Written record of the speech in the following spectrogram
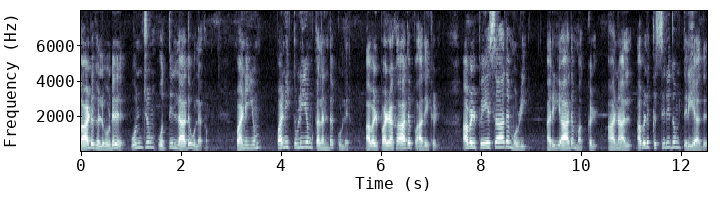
காடுகளோடு ஒன்றும் ஒத்தில்லாத உலகம். பனியும் பனி துளியும் கலந்த குளிர். அவள் பழகாத பாதைகள். அவள் பேசாத மொழி. அறியாத மக்கள். ஆனால் அவளுக்கு சிறிதும் தெரியாது.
